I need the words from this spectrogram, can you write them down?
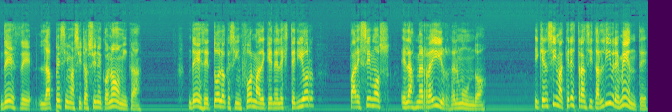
desde la pésima situación económica, desde todo lo que se informa de que en el exterior parecemos el reír del mundo y que encima querés transitar libremente,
